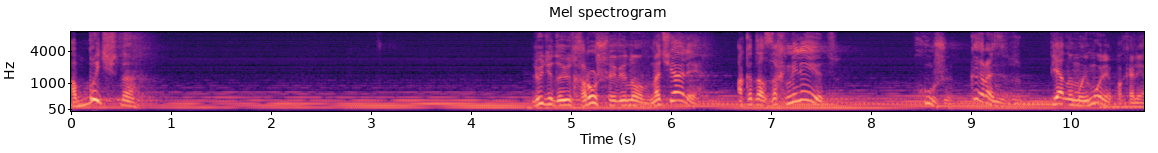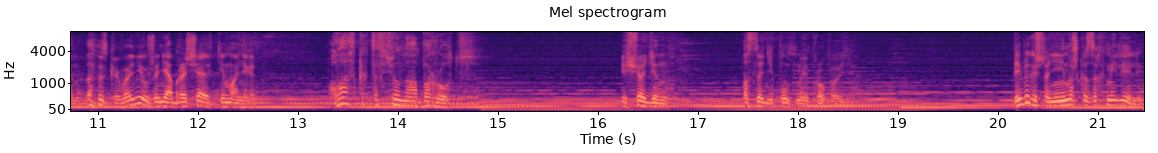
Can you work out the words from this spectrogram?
Обычно люди дают хорошее вино в начале, а когда захмелеют, хуже. Какая разница? Пьяному и море по колено. Да? То есть, как бы они уже не обращают внимания. Говорят, а у вас как-то все наоборот. Еще один последний пункт моей проповеди. Библия говорит, что они немножко захмелели.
